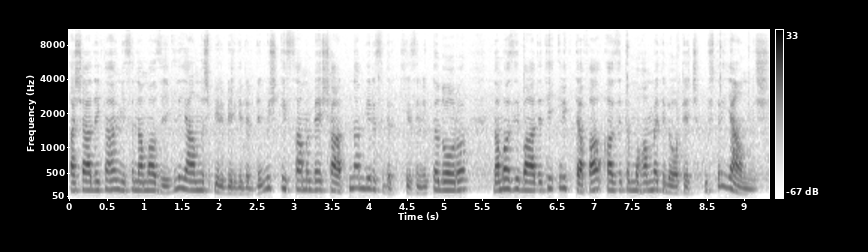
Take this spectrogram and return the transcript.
Aşağıdaki hangisi namazla ilgili yanlış bir bilgidir demiş. İslam'ın beş şartından birisidir. Kesinlikle doğru. Namaz ibadeti ilk defa Hz. Muhammed ile ortaya çıkmıştır. Yanlış.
